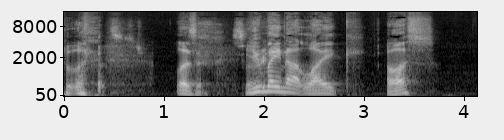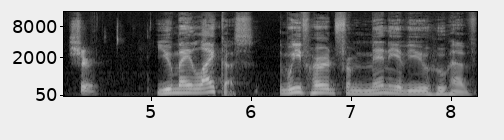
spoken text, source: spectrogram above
listen, Sorry. you may not like us. sure. You may like us. We've heard from many of you who have,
